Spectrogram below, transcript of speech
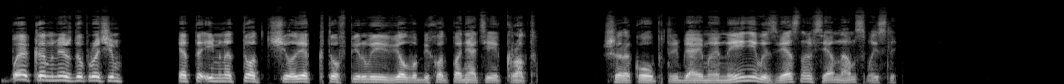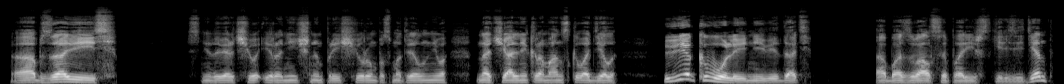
Бэкон, между прочим, это именно тот человек, кто впервые ввел в обиход понятие «крот», широко употребляемое ныне в известном всем нам смысле. «Обзовись!» С недоверчиво-ироничным прищуром посмотрел на него начальник романского отдела. — Век воли не видать! — обозвался парижский резидент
